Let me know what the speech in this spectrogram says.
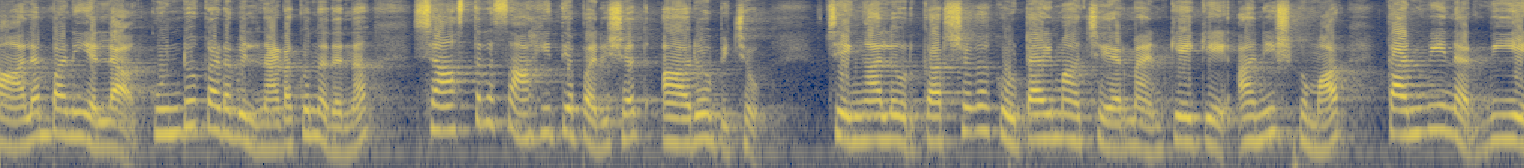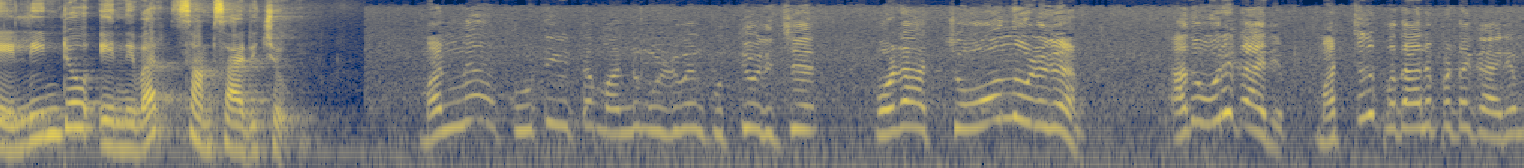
പാലം പണിയല്ല കുണ്ടുകടവിൽ നടക്കുന്നതെന്ന് ശാസ്ത്ര സാഹിത്യ പരിഷത്ത് ആരോപിച്ചു. ചെങ്ങാലൂർ കർഷക കൂട്ടായ്മ chairman K K Aneesh Kumar convener V A Lindo എന്നിവർ സംസാരിച്ചു. മണ്ണ് കൂട്ടിയിട്ട മണ്ണ് മുഴുവൻ കുത്തിയൊലിച്ച് പുഴ ചോന്നൊഴുകയാണ്. അത് ഒരു കാര്യം. മറ്റൊരു പ്രധാനപ്പെട്ട കാര്യം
